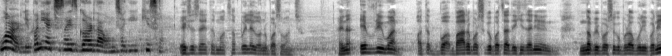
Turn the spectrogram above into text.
उहाँहरूले पनि एक्सर्साइज गर्दा हुन्छ कि के छ? एक्सर्साइज त म सबैलाई गर्नुपर्छ भन्छु। होइन? एभ्री वान अथवा बाह्र वर्षको बच्चादेखि चाहिँ नि नब्बे वर्षको बुढाबुढी पनि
